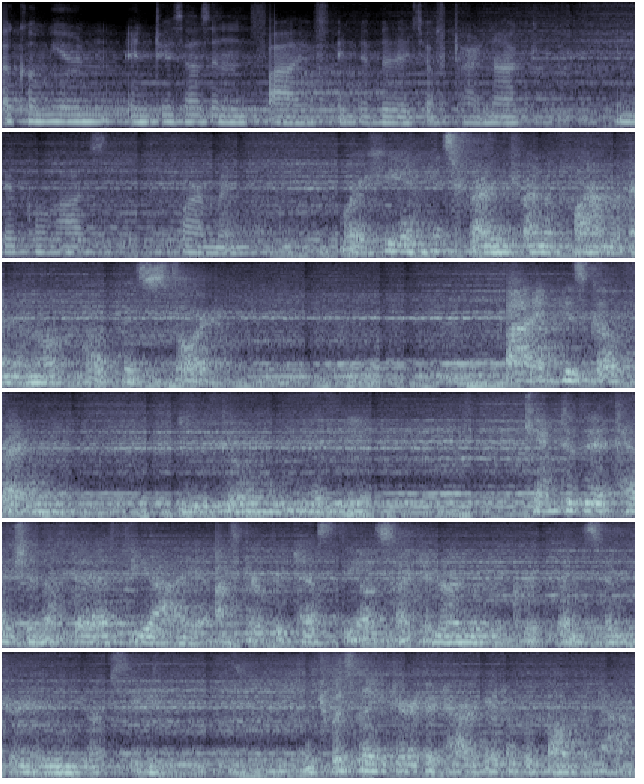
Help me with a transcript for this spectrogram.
a commune in 2005 in the village of Tarnac in the Corrèze department, where he and his friend ran a farm and an all-purpose store. By his girlfriend, came to the attention of the FBI after protesting outside the Nine recruitment center in New York City, which was later the target of a bomb attack,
